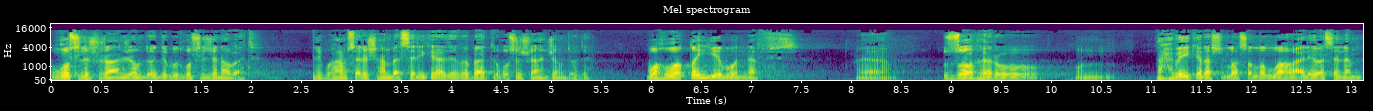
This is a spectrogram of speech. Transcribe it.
غسلش رو انجام داده بود غسل جنابت. یعنی با همسرش هم بسری کرده و بعد غسلش رو انجام داده. و هو طیب النفس. ظاهر و نحوهی که رسول الله صلی الله علیه و سلم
